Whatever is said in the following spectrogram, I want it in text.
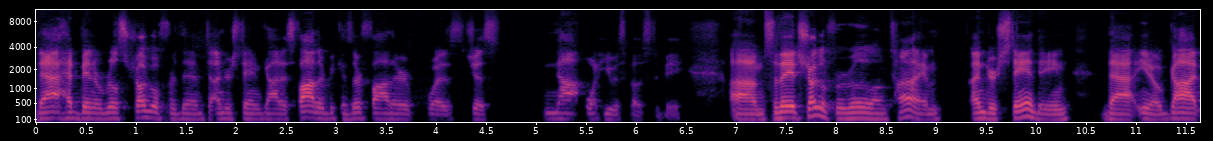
that had been a real struggle for them to understand God as Father because their father was just not what he was supposed to be. Um, so they had struggled for a really long time understanding that, you know, God,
